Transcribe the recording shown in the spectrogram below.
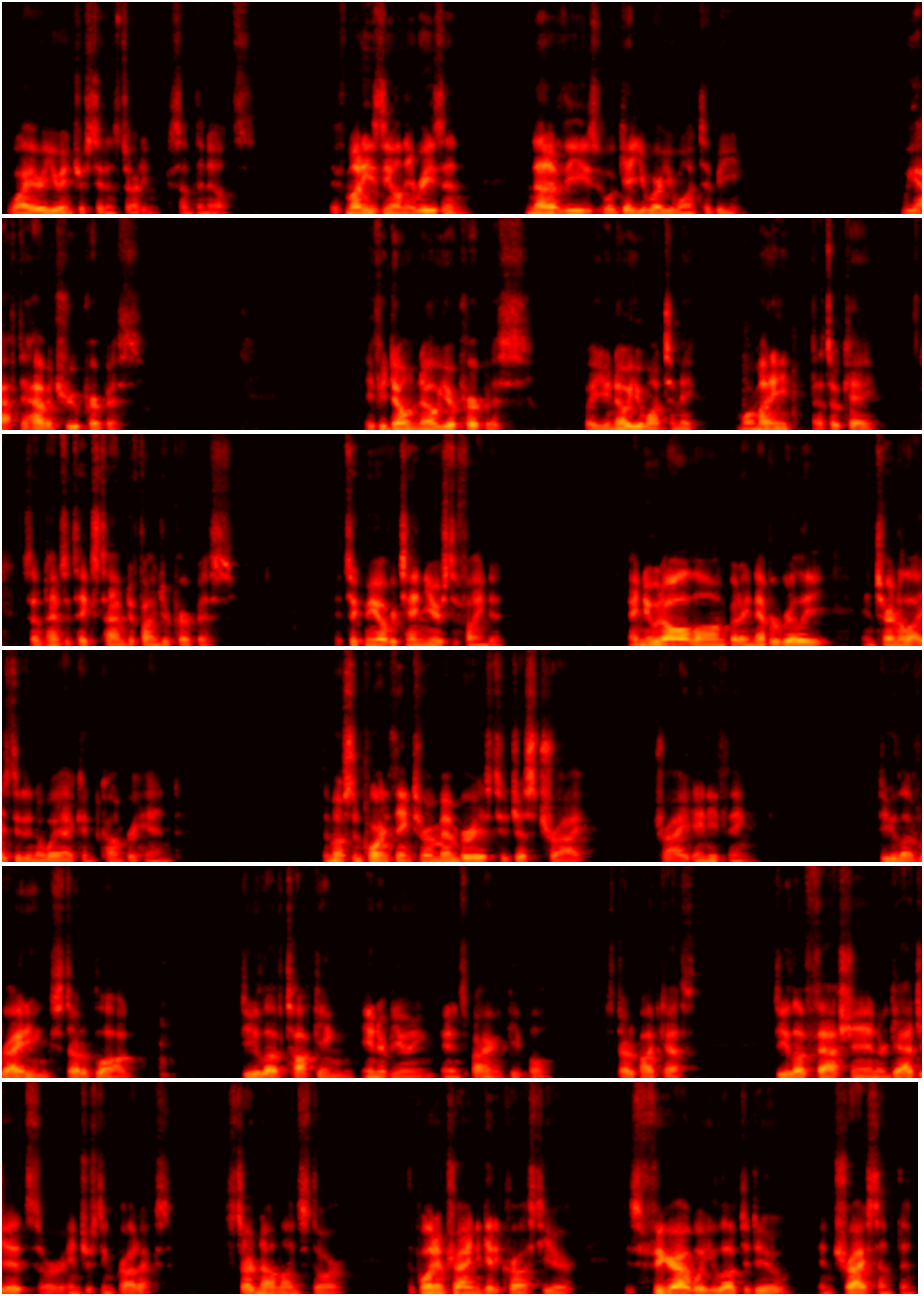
Why are you interested in starting something else? If money is the only reason, none of these will get you where you want to be. We have to have a true purpose. If you don't know your purpose, but you know you want to make more money, that's okay. Sometimes it takes time to find your purpose. It took me over 10 years to find it. I knew it all along, but I never really internalized it in a way I could comprehend. The most important thing to remember is to just try. Try anything. Do you love writing? Start a blog. Do you love talking, interviewing, and inspiring people? Start a podcast. Do you love fashion or gadgets or interesting products? Start an online store. The point I'm trying to get across here is figure out what you love to do and try something.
